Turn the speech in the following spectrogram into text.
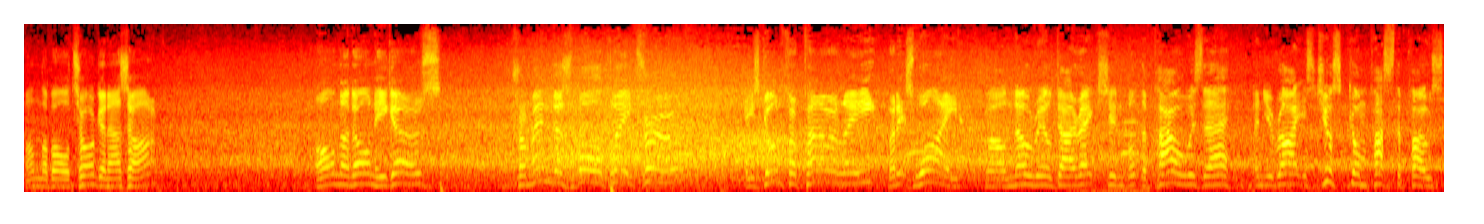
On the ball, Thorgan Hazard. On and on he goes. Tremendous ball played through. He's gone for power, Lee, but it's wide. Well, no real direction, but the power was there. And you're right, it's just gone past the post.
